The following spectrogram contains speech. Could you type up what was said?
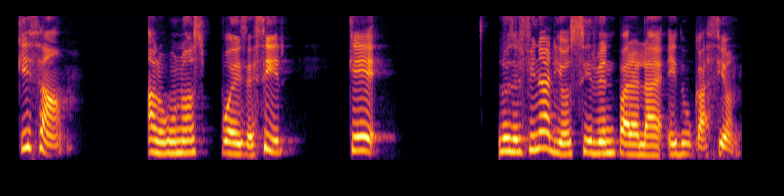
Quizá algunos puedes decir que los delfinarios sirven para la educación.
